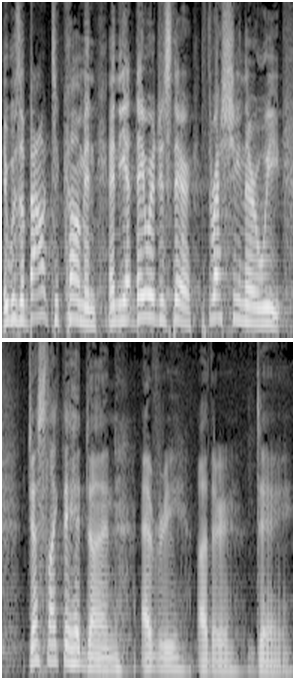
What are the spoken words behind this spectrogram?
It was about to come, and, and yet they were just there threshing their wheat, just like they had done every other day.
